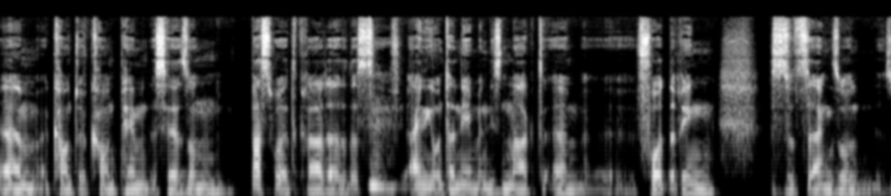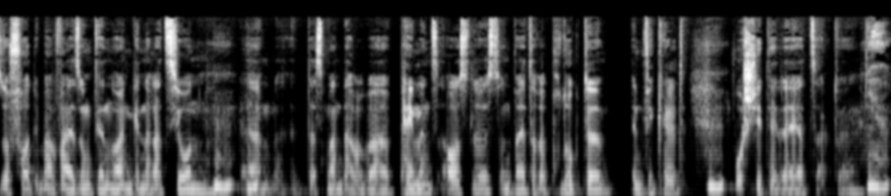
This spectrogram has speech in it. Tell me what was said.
Ähm, Account-to-Account-Payment ist ja so ein Buzzword gerade, also dass mhm. einige Unternehmen in diesen Markt ähm, vordringen. Das ist sozusagen so Sofortüberweisung der neuen Generation, mhm. mhm. ähm, dass man darüber Payments auslöst und weitere Produkte entwickelt. Mhm. Wo steht ihr da jetzt aktuell? Ja.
